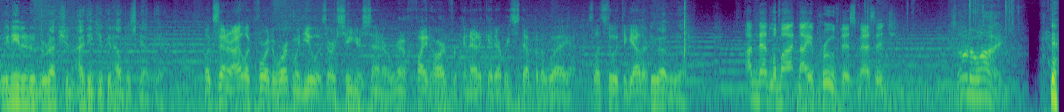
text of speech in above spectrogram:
We need a new direction. I think you can help us get there. Look, Senator, I look forward to working with you as our senior senator. We're going to fight hard for Connecticut every step of the way. So let's do it together. You bet we will. I'm Ned Lamont, and I approve this message. So do I. And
